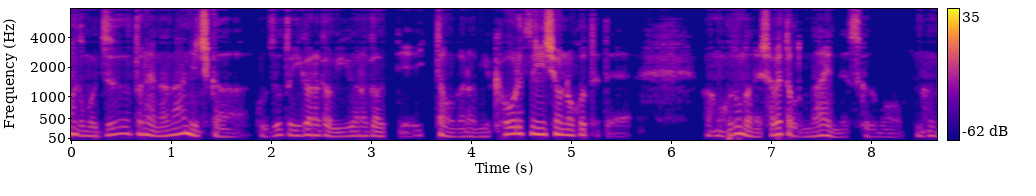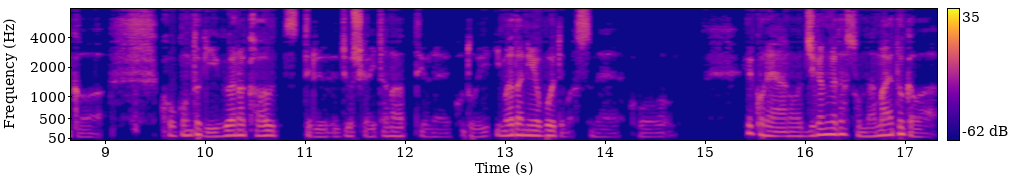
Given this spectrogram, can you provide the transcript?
んかもうずっとね、何日か、こうずっとイグアナ飼う、イグアナ飼うって言ったのかな、強烈に印象に残ってて、あもうほとんどね、喋ったこともないんですけども、なんか、高校の時イグアナ買うっつってる女子がいたなっていうね、ことを未だに覚えてますね。こう、結構ね、あの、時間が経つと名前とかは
